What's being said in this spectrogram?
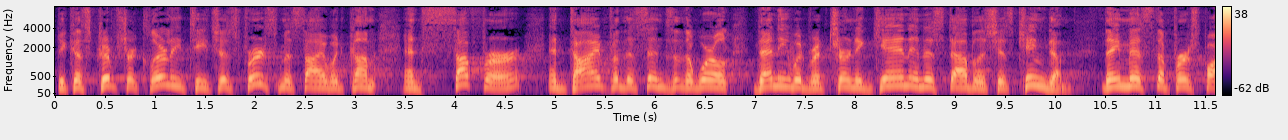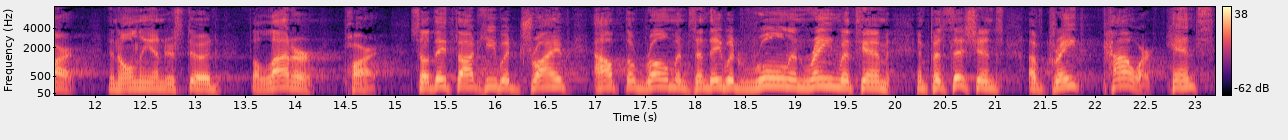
Because scripture clearly teaches first Messiah would come and suffer and die for the sins of the world. Then he would return again and establish his kingdom. They missed the first part and only understood the latter part. So they thought he would drive out the Romans and they would rule and reign with him in positions of great power. Hence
